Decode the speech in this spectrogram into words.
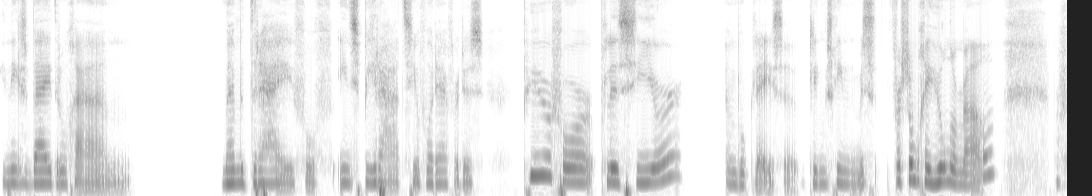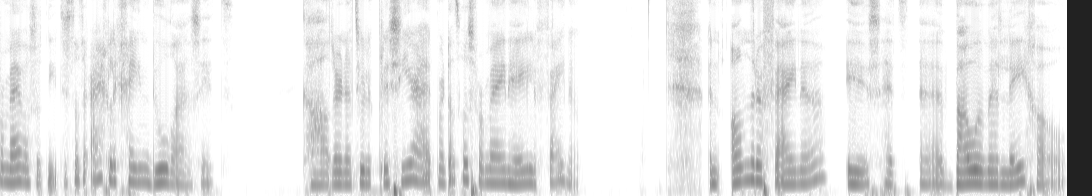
die niks bijdroegen aan mijn bedrijf of inspiratie of whatever. Dus puur voor plezier een boek lezen. Klinkt misschien voor sommigen heel normaal, maar voor mij was dat niet. Dus dat er eigenlijk geen doel aan zit. Ik haal er natuurlijk plezier uit, maar dat was voor mij een hele fijne. Een andere fijne is het uh, bouwen met Lego.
